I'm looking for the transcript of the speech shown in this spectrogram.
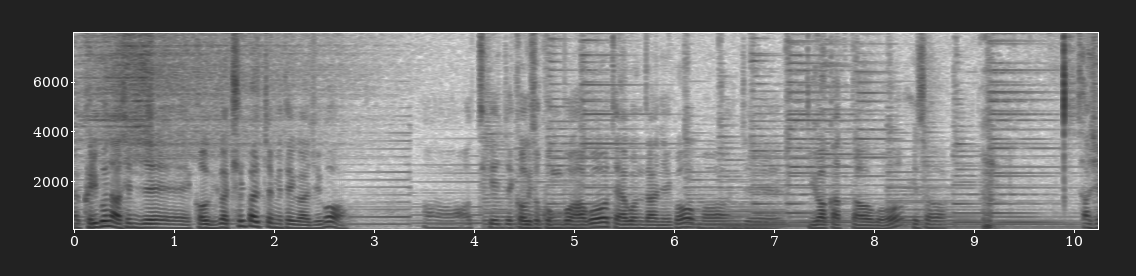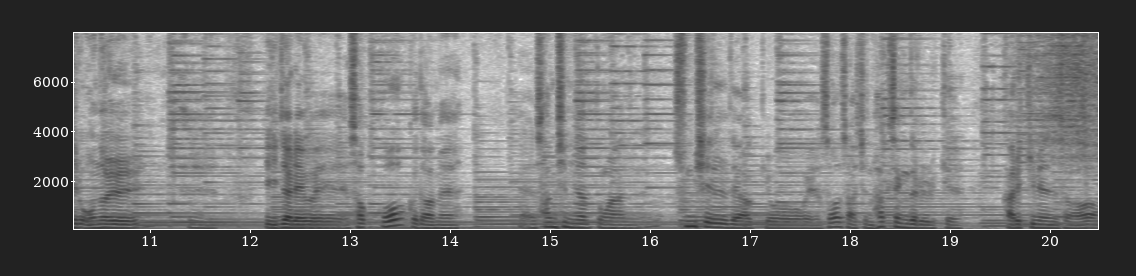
아, 그리고 나서 이제 거기가 출발점이 돼가지고 어, 어떻게 이제 거기서 공부하고 대학원 다니고 뭐 이제 유학 갔다 오고 해서 사실 오늘 이 자리에 섰고 그 다음에 30년 동안 숭실대학교에서 사실 학생들을 이렇게 가르치면서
